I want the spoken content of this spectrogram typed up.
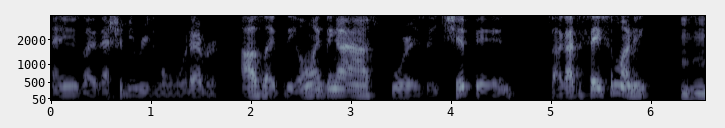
And he was like, that should be reasonable, whatever. I was like, the only thing I asked for is they chip in. So I got to save some money. Mm-hmm.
